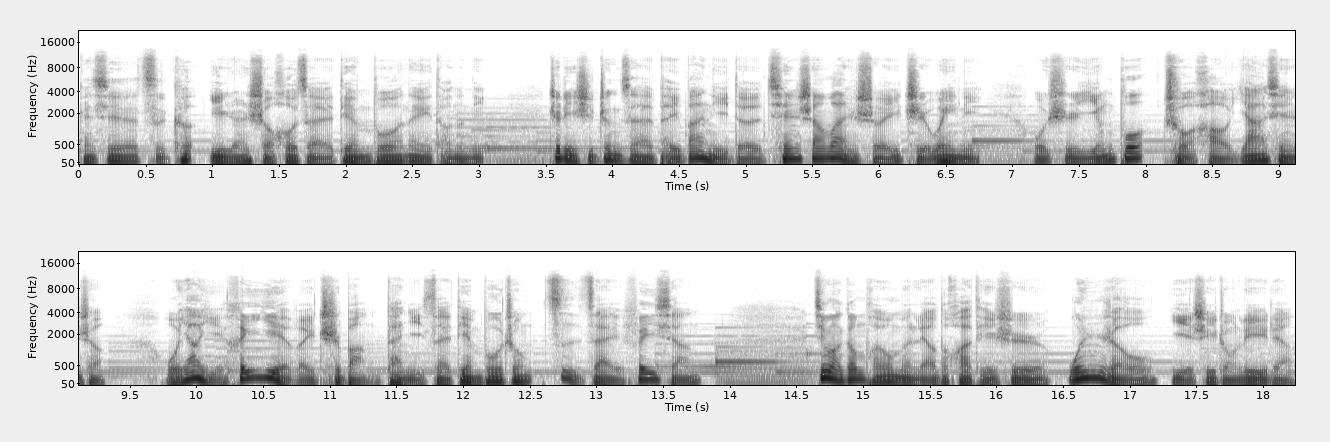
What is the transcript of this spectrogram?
感谢此刻依然守候在电波那头的你。这里是正在陪伴你的千山万水，只为你。我是迎波，绰号鸭先生。我要以黑夜为翅膀，带你在电波中自在飞翔。今晚跟朋友们聊的话题是：温柔也是一种力量。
